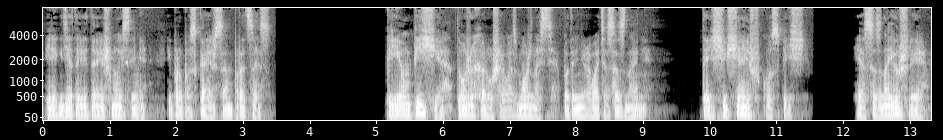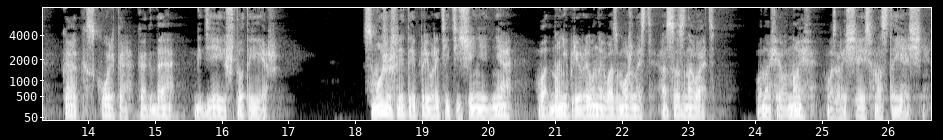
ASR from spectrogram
Или где-то витаешь мыслями и пропускаешь сам процесс? Прием пищи – тоже хорошая возможность потренировать осознание. Ты ощущаешь вкус пищи? И осознаешь ли, как, сколько, когда, где и что ты ешь? Сможешь ли ты превратить течение дня в одну непрерывную возможность осознавать, вновь и вновь возвращаясь в настоящее?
